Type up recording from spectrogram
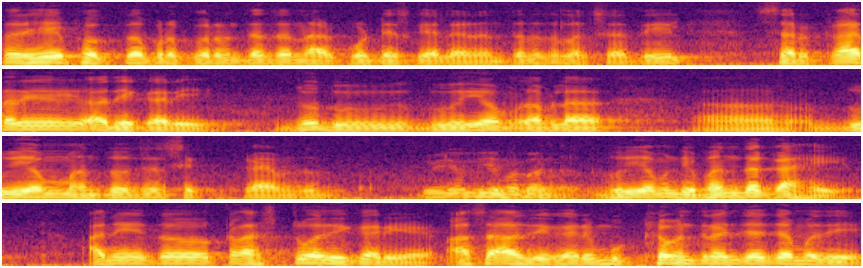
तर हे फक्त प्रकरण त्याचं नार्को टेस्ट केल्यानंतरच लक्षात येईल. सरकारी अधिकारी जो दु दुय्यम आपला दुय्यम म्हणतो जे काय म्हणतो दुय्यम निबंधक. आहे. आणि तो क्लास टू अधिकारी आहे. असा अधिकारी मुख्यमंत्र्यांच्या याच्यामध्ये.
